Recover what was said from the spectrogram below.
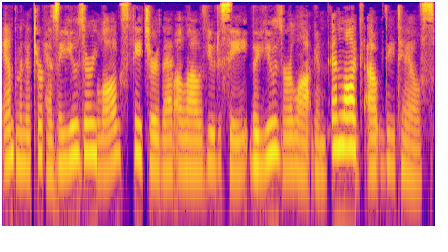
EmpMonitor has a user logs feature that allows you to see the user login and logout details.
